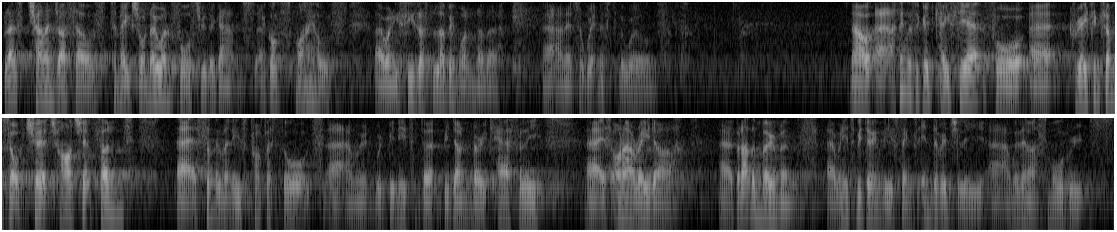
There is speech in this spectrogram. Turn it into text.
But let's challenge ourselves to make sure no one falls through the gaps. Uh, God smiles uh, when He sees us loving one another, uh, and it's a witness to the world. Now, uh, I think there's a good case here for uh, creating some sort of church hardship fund. Uh, it's something that needs proper thought and would, would be need to do, be done very carefully. it's on our radar uh, but at the moment, uh, we need to be doing these things individually uh, and within our small groups.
